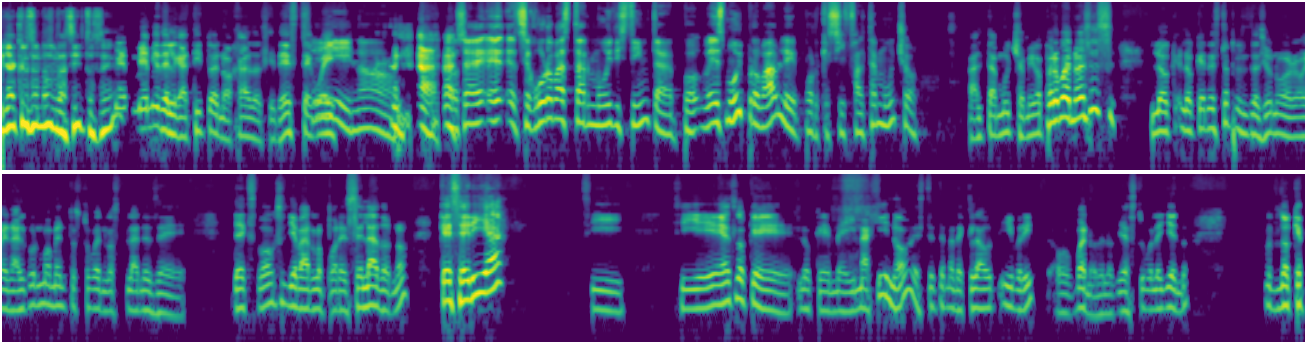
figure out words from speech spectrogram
ya cruzó los bracitos, ¿eh? Meme del gatito enojado, así, de este güey. Sí, no. o sea, e, e, seguro va a estar muy distinta. Es muy probable, porque sí falta mucho. Falta mucho, amigo. Pero bueno, eso es lo, lo que en esta presentación o en algún momento estuvo en los planes de, de Xbox, llevarlo por ese lado, ¿no? Que sería si, si es lo que, lo que me imagino, este tema de Cloud Hybrid, o bueno, de lo que ya estuve leyendo, pues, lo que,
